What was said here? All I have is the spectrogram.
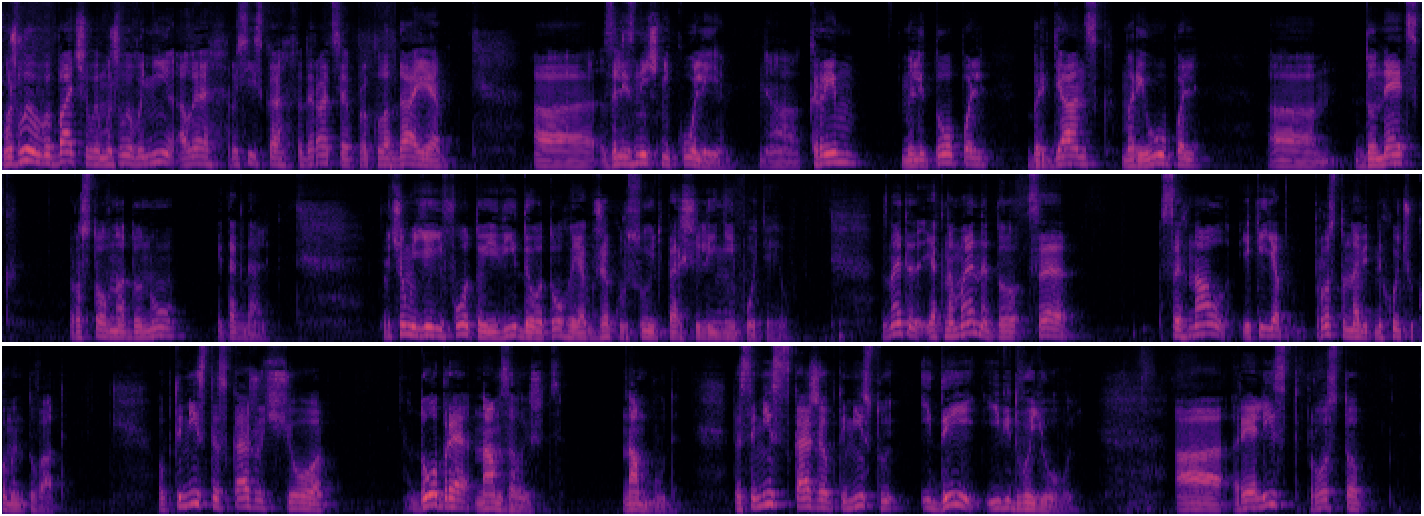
Можливо, ви бачили, можливо, ні, але Російська Федерація прокладає а, залізничні колії: а, Крим, Мелітополь, Бердянськ, Маріуполь, а, Донецьк, Ростов-на-Дону і так далі. Причому є і фото, і відео того, як вже курсують перші лінії потягів. Знаєте, як на мене, то це сигнал, який я просто навіть не хочу коментувати. Оптимісти скажуть, що добре нам залишиться, нам буде. Песиміст скаже оптимісту: іди і відвоюй. А реаліст просто,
